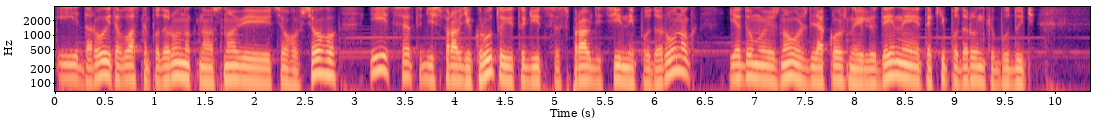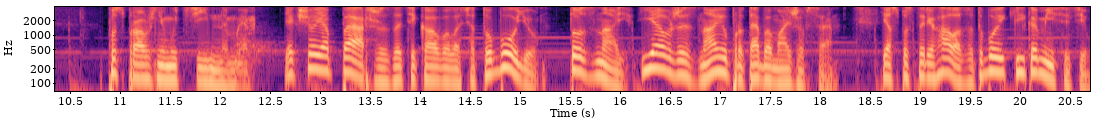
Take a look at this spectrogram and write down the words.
і даруєте власне подарунок на основі цього всього. І це тоді справді круто, і тоді це справді цінний подарунок. Я думаю, знову ж для кожної людини такі подарунки будуть по-справжньому цінними. Якщо я перше зацікавилася тобою, то знай, я вже знаю про тебе майже все. Я спостерігала за тобою кілька місяців,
